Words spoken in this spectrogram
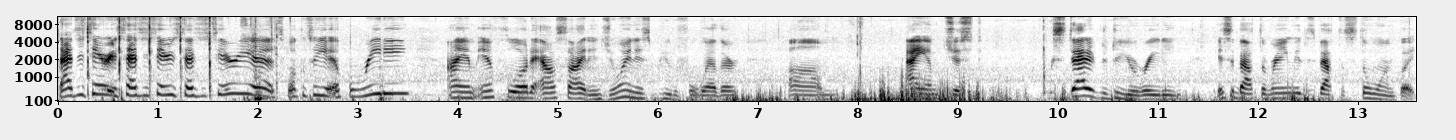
Sagittarius, Sagittarius, Sagittarius. Welcome to your April reading. I am in Florida outside enjoying this beautiful weather. Um, I am just ecstatic to do your reading. It's about the rain, it's about the storm, but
